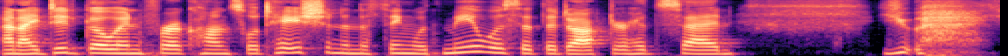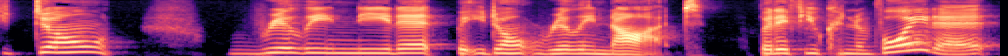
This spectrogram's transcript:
And I did go in for a consultation. And the thing with me was that the doctor had said, you you don't really need it, but you don't really not. But if you can avoid it,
